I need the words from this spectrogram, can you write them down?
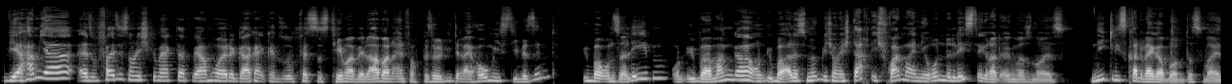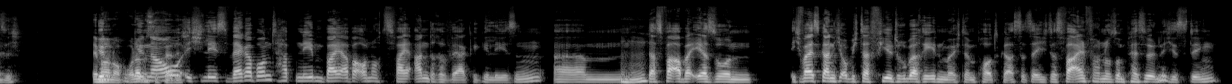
wir haben ja, also falls ihr es noch nicht gemerkt habt, wir haben heute gar kein, kein so festes Thema. Wir labern einfach ein bisschen wie drei Homies, die wir sind, über unser Leben und über Manga und über alles mögliche. Und ich dachte, ich frage mal in die Runde, lest ihr gerade irgendwas Neues? Nick liest gerade Vagabond, das weiß ich. Immer noch, oder? Genau, ich lese Vagabond, habe nebenbei aber auch noch zwei andere Werke gelesen. Ähm, Mhm. Das war aber eher so ein, ich weiß gar nicht, ob ich da viel drüber reden möchte im Podcast tatsächlich. Das war einfach nur so ein persönliches Ding.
